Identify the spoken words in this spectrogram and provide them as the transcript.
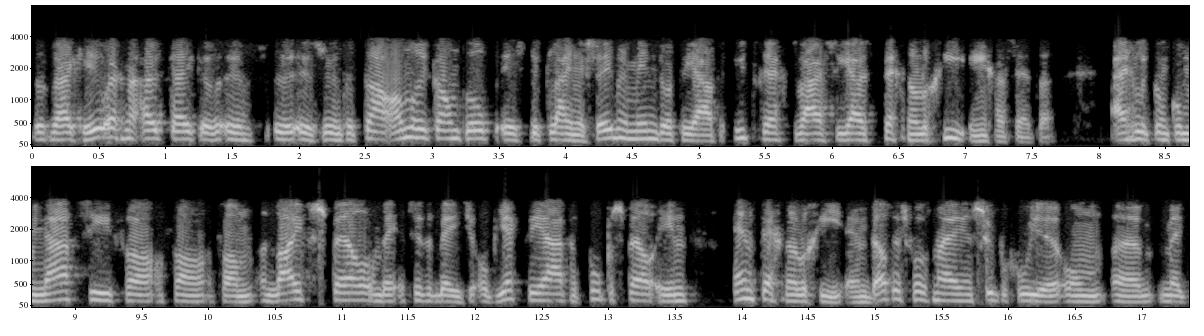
waar ik heel erg naar uitkijk, is, is een totaal andere kant op, is de kleine Zemermin door Theater Utrecht, waar ze juist technologie in gaan zetten. Eigenlijk een combinatie van, van, van een live spel, er zit een beetje objecttheater, poppenspel in en technologie. En dat is volgens mij een supergoeie om eh, met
